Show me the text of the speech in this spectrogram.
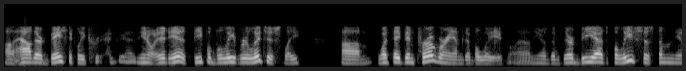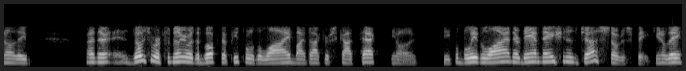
uh, how they're basically, you know, it is people believe religiously um, what they've been programmed to believe. Uh, you know, the, their BS belief system. You know, they. Uh, those who are familiar with the book, The People of the Lie by Dr. Scott Peck, you know, people believe the lie and their damnation is just, so to speak. You know, they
